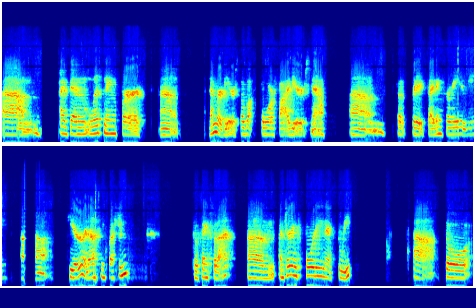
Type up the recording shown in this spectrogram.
Um, I've been listening for uh, a number of years, so about four or five years now. Um, so it's pretty exciting for me to be uh, here and asking questions. So thanks for that. Um, I'm turning 40 next week. Uh, so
